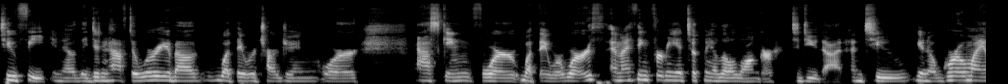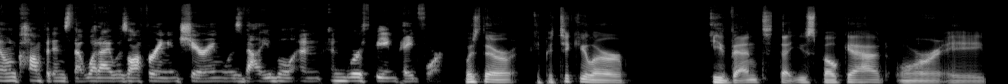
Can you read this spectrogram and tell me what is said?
two feet. You know, they didn't have to worry about what they were charging or asking for what they were worth. And I think for me, it took me a little longer to do that and to, you know, grow my own confidence that what I was offering and sharing was valuable and, and worth being paid for. Was there a particular event that you spoke at or a,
